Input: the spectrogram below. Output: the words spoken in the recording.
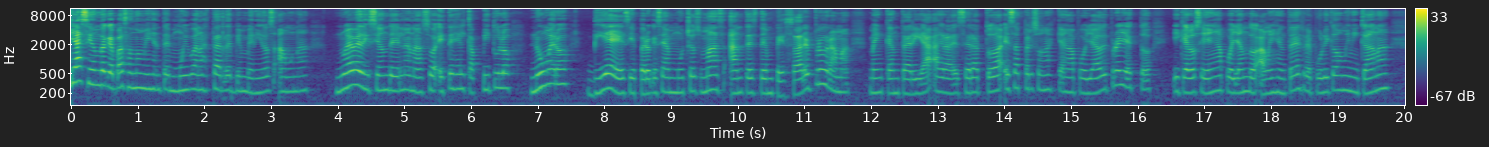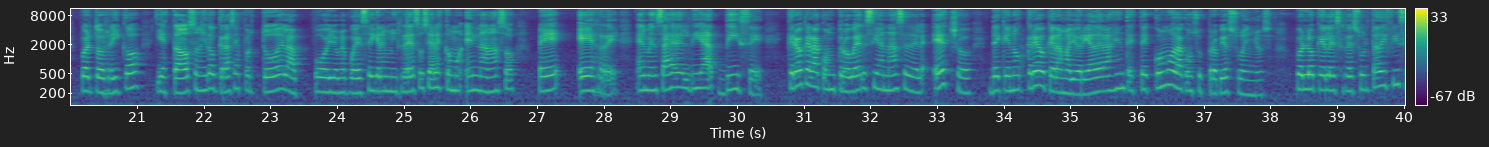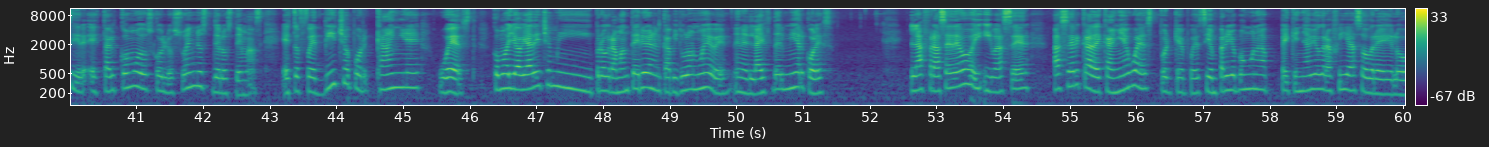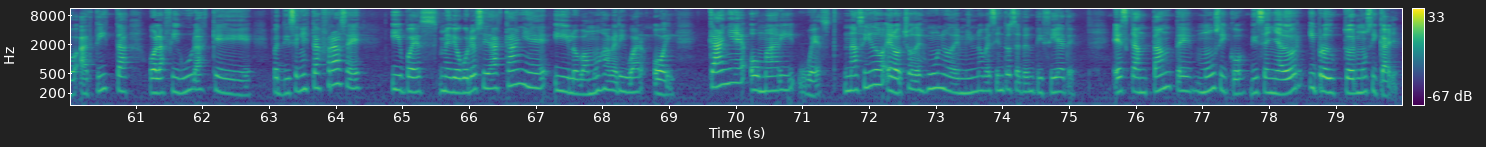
¿Qué haciendo? ¿Qué pasando mi gente? Muy buenas tardes, bienvenidos a una nueva edición de El Nanazo. Este es el capítulo número 10 y espero que sean muchos más. Antes de empezar el programa, me encantaría agradecer a todas esas personas que han apoyado el proyecto y que lo siguen apoyando. A mi gente de República Dominicana, Puerto Rico y Estados Unidos, gracias por todo el apoyo. Me puedes seguir en mis redes sociales como El Nanazo PR. El mensaje del día dice. Creo que la controversia nace del hecho de que no creo que la mayoría de la gente esté cómoda con sus propios sueños, por lo que les resulta difícil estar cómodos con los sueños de los demás. Esto fue dicho por Kanye West. Como yo había dicho en mi programa anterior, en el capítulo 9, en el live del miércoles, la frase de hoy iba a ser acerca de Kanye West porque pues siempre yo pongo una pequeña biografía sobre los artistas o las figuras que pues dicen esta frase y pues me dio curiosidad Kanye y lo vamos a averiguar hoy. Kanye Omari West, nacido el 8 de junio de 1977, es cantante, músico, diseñador y productor musical.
